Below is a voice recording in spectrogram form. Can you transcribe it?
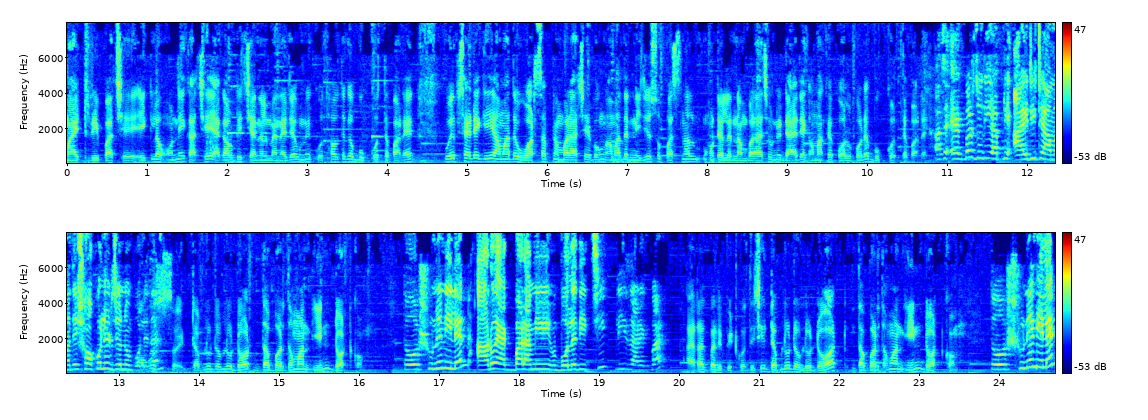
মাই ট্রিপ আছে এগুলো অনেক আছে। এগারোটি চ্যানেল ম্যানেজার উনি কোথাও থেকে বুক করতে পারেন ওয়েবসাইটে গিয়ে আমাদের হোয়াটসঅ্যাপ নাম্বার আছে এবং আমাদের নিজস্ব পার্সোনাল হোটেলের নাম্বার আছে। উনি ডাইরেক্ট আমাকে কল করে বুক করতে পারেন আচ্ছা একবার যদি আপনি আইডিটা আমাদের সকলের জন্য বলে দেন। অবশ্যই W W dot the Bardhaman inn dot com তো শুনে নিলেন আরও একবার আমি বলে দিচ্ছি প্লিজ আরেকবার। আর একবার রিপিট করে দিচ্ছি W W dot the Bardhaman inn dot com তো শুনে নিলেন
